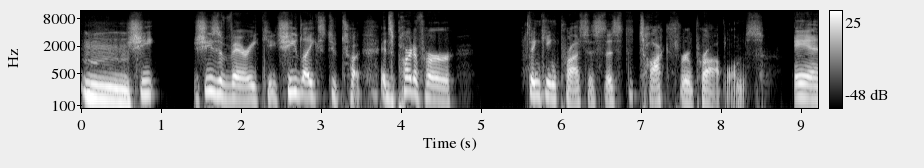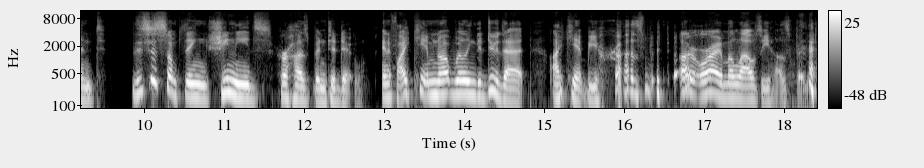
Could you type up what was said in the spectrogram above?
Mm. She, she's a very, she likes to talk, it's part of her thinking process is to talk through problems. And this is something she needs her husband to do. And if I am not willing to do that, I can't be her husband, or, or I'm a lousy husband.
